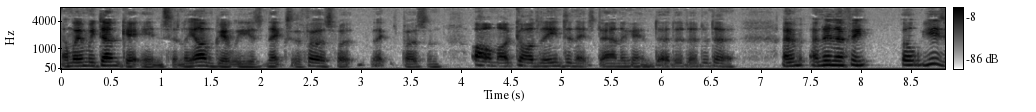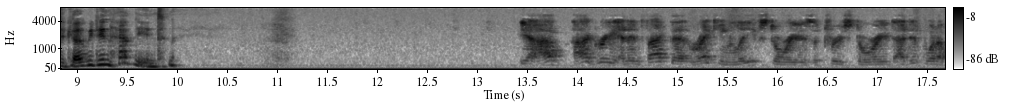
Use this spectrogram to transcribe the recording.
and when we don't get instantly, I'm guilty as next to the first next person. Oh my God, the internet's down again. Da da da da da. And and then I think, well, years ago we didn't have the internet. Yeah, I, I agree. And in fact, that raking leaves story is a true story. I did what I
